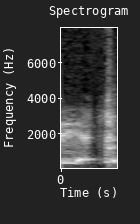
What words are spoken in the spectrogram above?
see it.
